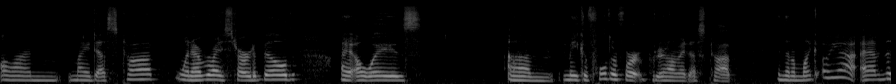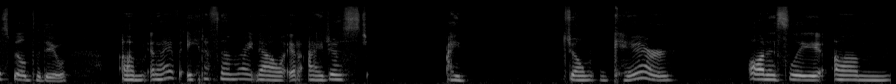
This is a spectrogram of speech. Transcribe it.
on my desktop. Whenever I start a build, I always um, make a folder for it, put it on my desktop, and then I'm like, oh yeah, I have this build to do. Um, and I have eight of them right now, and I just, I don't care, honestly. Um,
